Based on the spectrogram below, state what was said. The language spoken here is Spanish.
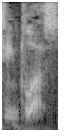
18 plus.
